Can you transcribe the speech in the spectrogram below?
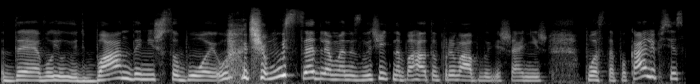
Де воюють банди між собою. Чомусь це для мене звучить набагато привабливіше, ніж постапокаліпсис.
